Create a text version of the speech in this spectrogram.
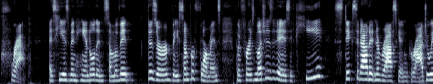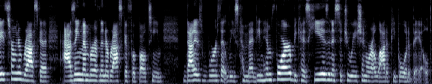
crap as he has been handled and some of it deserved based on performance but for as much as it is if he sticks it out at nebraska and graduates from nebraska as a member of the nebraska football team that is worth at least commending him for because he is in a situation where a lot of people would have bailed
